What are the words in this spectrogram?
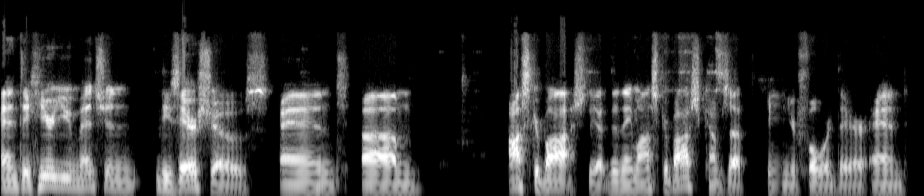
and to hear you mention these air shows and um, Oscar Bosch, the, the name Oscar Bosch comes up in your foreword there. And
